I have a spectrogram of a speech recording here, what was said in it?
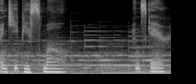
and keep you small and scared.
